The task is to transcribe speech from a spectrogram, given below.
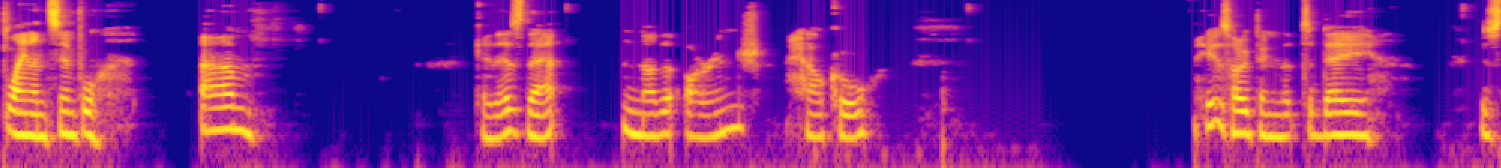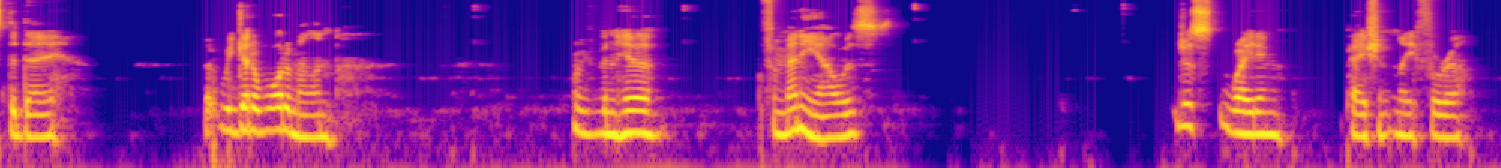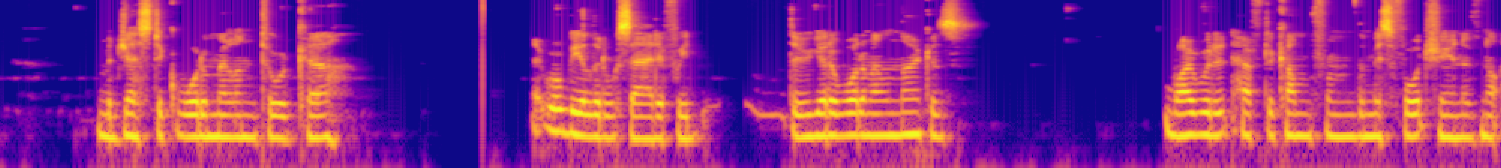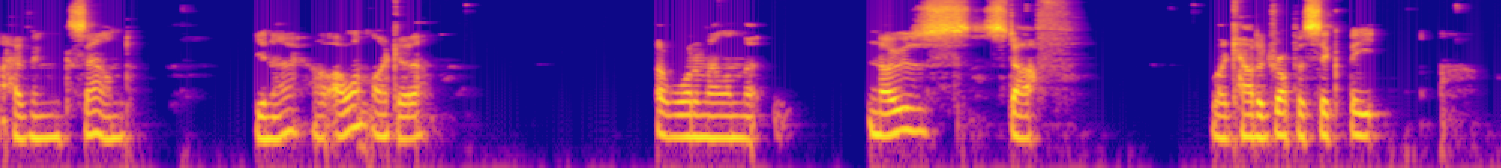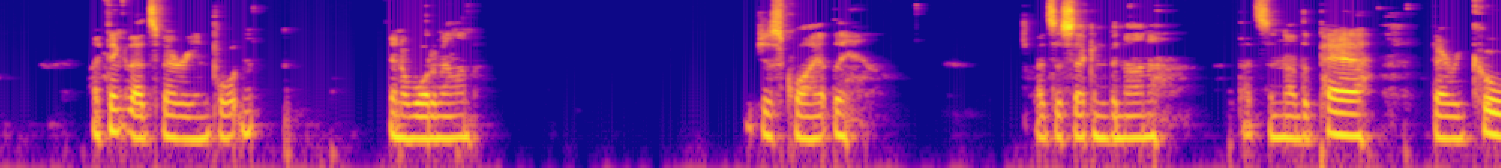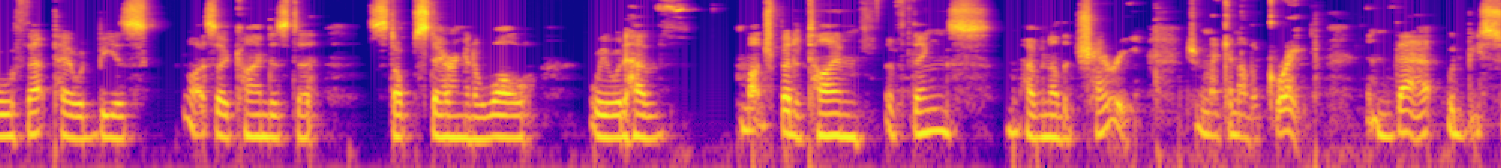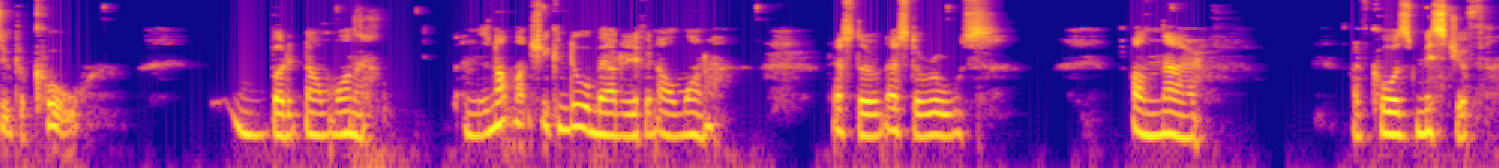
Plain and simple. Um, Okay, there's that. Another orange. How cool. Here's hoping that today is the day that we get a watermelon. We've been here for many hours, just waiting patiently for a majestic watermelon to occur. It will be a little sad if we do get a watermelon though, because why would it have to come from the misfortune of not having sound? You know, I, I want like a a watermelon that knows stuff, like how to drop a sick beat. I think that's very important in a watermelon. Just quietly. That's a second banana. That's another pear. Very cool. If that pear would be as like, so kind as to stop staring at a wall, we would have much better time of things. Have another cherry. Should make another grape. And that would be super cool. But it don't wanna. And there's not much you can do about it if it don't wanna. That's the that's the rules. Oh no. I've caused mischief.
